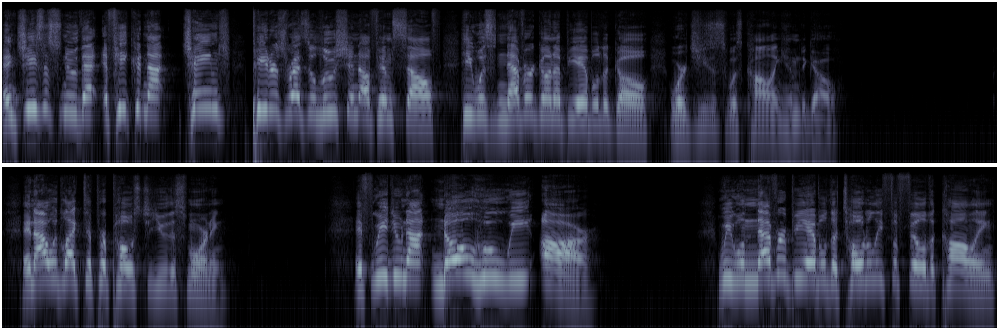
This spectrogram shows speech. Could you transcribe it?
And Jesus knew that if he could not change Peter's resolution of himself, he was never going to be able to go where Jesus was calling him to go. And I would like to propose to you this morning if we do not know who we are, we will never be able to totally fulfill the calling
